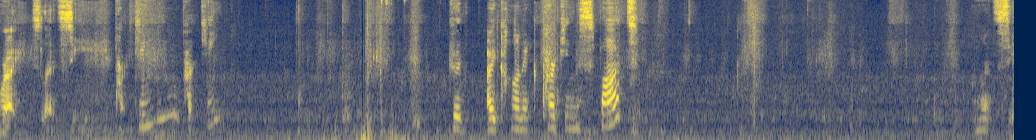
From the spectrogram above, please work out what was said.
Right, let's see. Parking, parking. Good iconic parking spot. Let's see,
